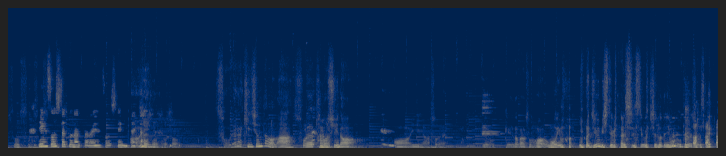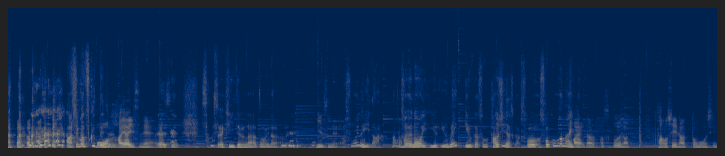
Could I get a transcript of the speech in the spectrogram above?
そうそうそう。演奏したくなったら演奏してみたいな。あそうそうそうそうそれが基準だろうな。それは楽しいな。ああ、いいな、それ。オッケー、オッケー。だから、その、あもう今、今準備してるらしいですよ。後ろで今、音がしました。足場作ってんじゃもうない早いですね。早いですね。さすが聞いてるなと思いながらね。いいですね。あ、そういうのいいな。なんかそういうのゆ夢っていうか、その楽しいじゃないですか。そ、そこがないと。はい、なんかそういうのは楽しいなと思うし、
